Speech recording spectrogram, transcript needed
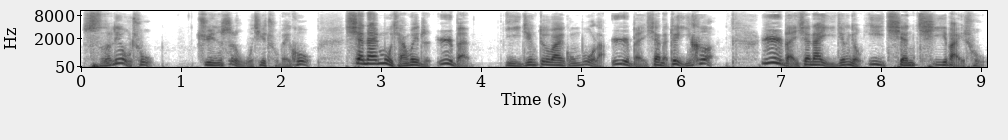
十六处。军事武器储备库，现在目前为止，日本已经对外公布了。日本现在这一刻，日本现在已经有一千七百处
